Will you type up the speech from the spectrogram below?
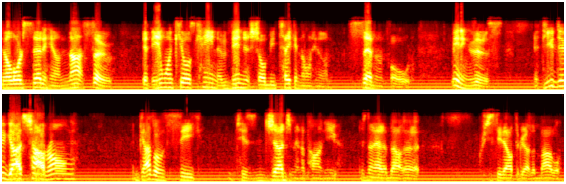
Then the Lord said to him, Not so. If anyone kills Cain, a vengeance shall be taken on him sevenfold. Meaning this, if you do God's child wrong, God will seek his judgment upon you. There's no doubt about that. We see that all throughout the Bible.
